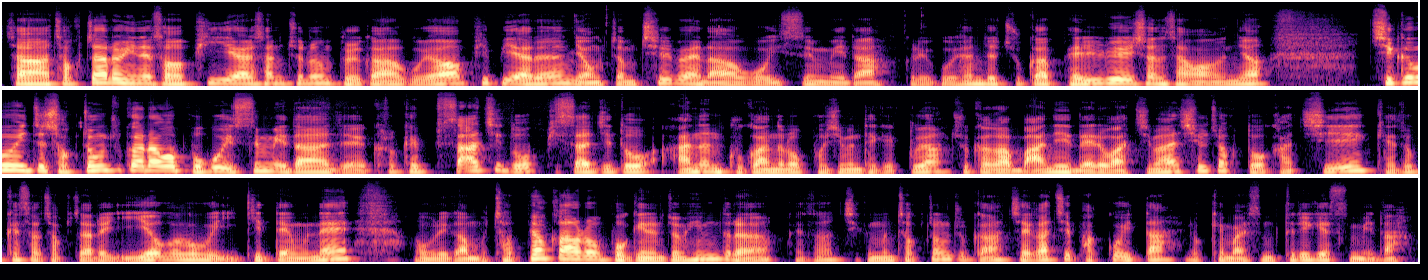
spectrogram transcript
자, 적자로 인해서 PER 산출은 불가하고요. PBR은 0.7배 나오고 있습니다. 그리고 현재 주가 밸류에이션 상황은요. 지금은 이제 적정 주가라고 보고 있습니다. 이제 그렇게 싸지도 비싸지도 않은 구간으로 보시면 되겠고요. 주가가 많이 내려왔지만 실적도 같이 계속해서 적자를 이어가고 있기 때문에 우리가 뭐 저평가로 보기는 좀 힘들어요. 그래서 지금은 적정 주가 제같이 받고 있다 이렇게 말씀드리겠습니다.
